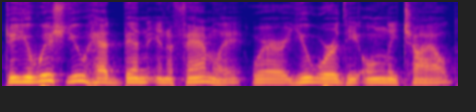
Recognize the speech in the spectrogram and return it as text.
Do you wish you had been in a family where you were the only child?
